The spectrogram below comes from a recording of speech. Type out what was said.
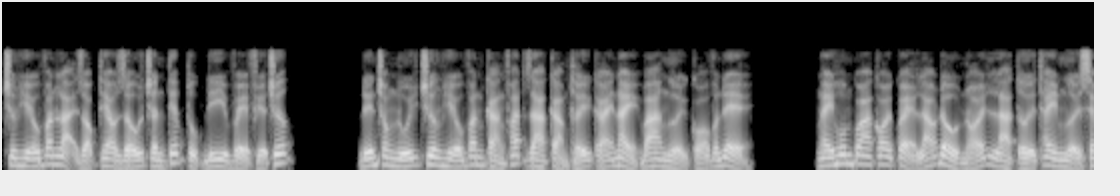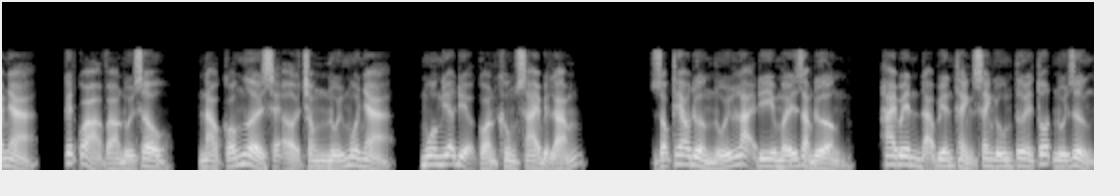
trương hiếu văn lại dọc theo dấu chân tiếp tục đi về phía trước. Đến trong núi trương hiếu văn càng phát ra cảm thấy cái này ba người có vấn đề. Ngày hôm qua coi quẻ lão đầu nói là tới thay người xem nhà, kết quả vào núi sâu, nào có người sẽ ở trong núi mua nhà, mua nghĩa địa còn không sai bị lắm. Dọc theo đường núi lại đi mấy dặm đường hai bên đã biến thành xanh đúng tươi tốt núi rừng.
